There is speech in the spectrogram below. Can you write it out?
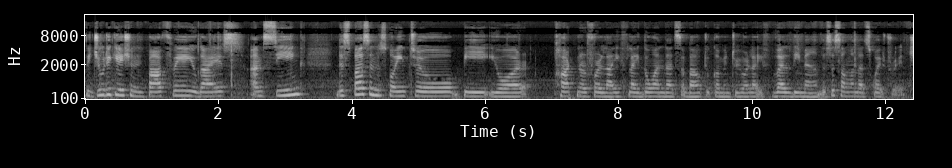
the adjudication pathway, you guys, I'm seeing this person is going to be your partner for life, like the one that's about to come into your life. Wealthy man. This is someone that's quite rich.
